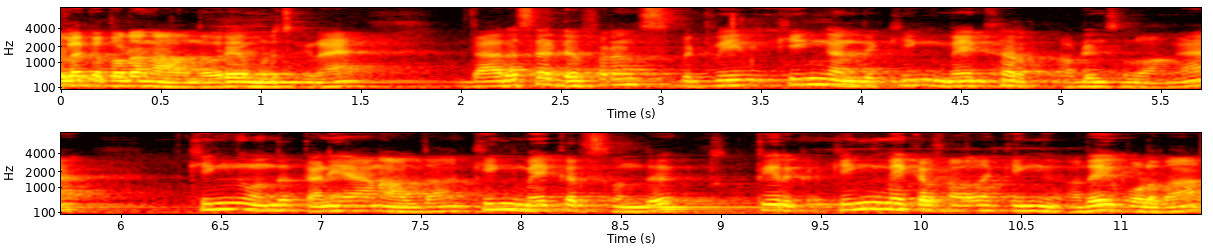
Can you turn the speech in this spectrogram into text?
விளக்கத்தோடு நான் அந்த உரையை முடிச்சுக்கிறேன். There is a difference between king and kingmaker அப்படின்னு சொல்லுவாங்க. கிங் வந்து தனியான ஆள் தான். கிங் மேக்கர்ஸ் வந்து சுற்றி இருக்கு. கிங் மேக்கர்ஸ்னால தான் கிங் அதே போல தான்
